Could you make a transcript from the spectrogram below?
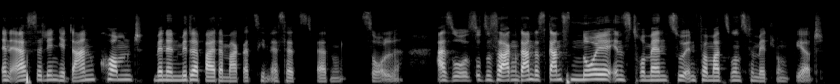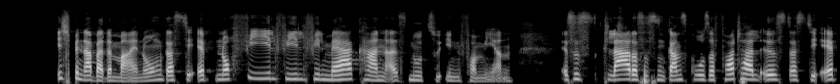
in erster Linie dann kommt, wenn ein Mitarbeitermagazin ersetzt werden soll. Also sozusagen dann das ganz neue Instrument zur Informationsvermittlung wird. Ich bin aber der Meinung, dass die App noch viel, viel, viel mehr kann, als nur zu informieren. Es ist klar, dass es ein ganz großer Vorteil ist, dass die App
